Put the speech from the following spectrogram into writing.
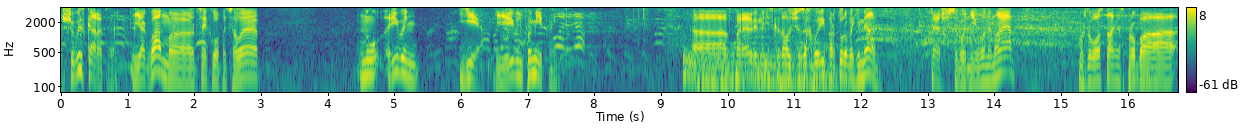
Що ви скажете? Як вам е, цей хлопець? Але ну, рівень є. І рівень помітний. Е, в перерві мені сказали, що захворів Артур Вагімян. Теж сьогодні його немає. Можливо, остання спроба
